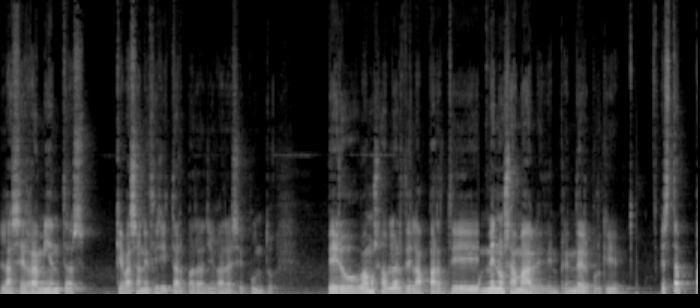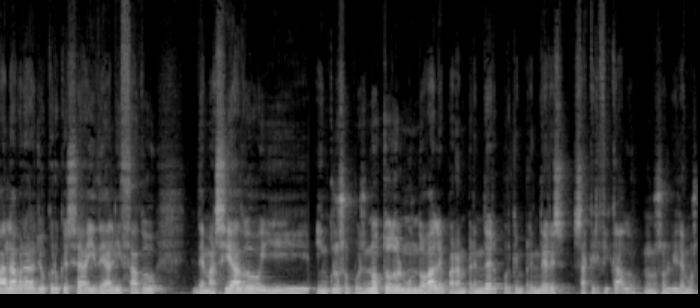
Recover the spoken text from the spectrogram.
las herramientas que vas a necesitar para llegar a ese punto. Pero vamos a hablar de la parte menos amable de emprender, porque esta palabra yo creo que se ha idealizado demasiado y incluso pues no todo el mundo vale para emprender porque emprender es sacrificado. No nos olvidemos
